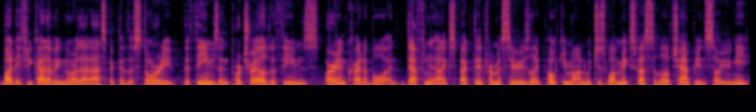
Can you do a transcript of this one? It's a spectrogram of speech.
But if you kind of ignore that aspect of the story, the themes and portrayal of the themes are incredible and definitely unexpected from a series like Pokemon, which is what makes Festival of Champions so unique.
